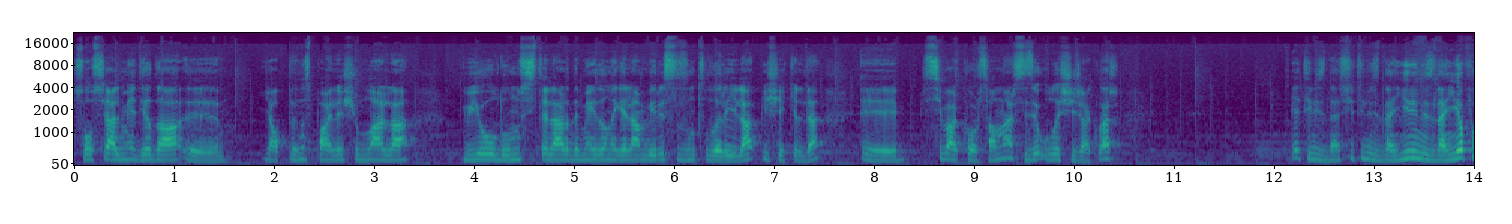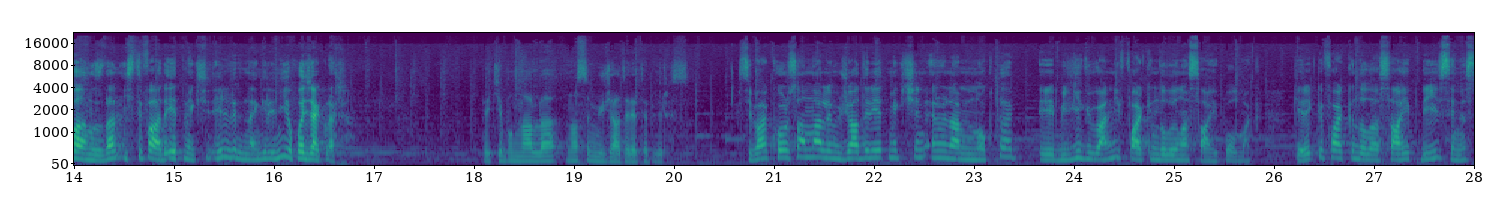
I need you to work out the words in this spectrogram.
Sosyal medyada e, yaptığınız paylaşımlarla, üye olduğunuz sitelerde meydana gelen veri sızıntılarıyla bir şekilde e, siber korsanlar size ulaşacaklar. Etinizden, sütünüzden, yününüzden, yapağınızdan istifade etmek için ellerinden geleni yapacaklar. Peki bunlarla nasıl mücadele edebiliriz? Siber korsanlarla mücadele etmek için en önemli nokta e, bilgi güvenliği farkındalığına sahip olmak. Gerekli farkındalığa sahip değilseniz,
